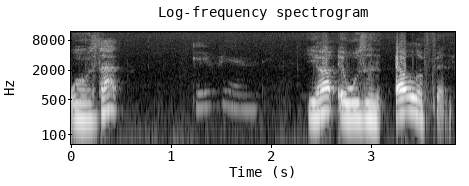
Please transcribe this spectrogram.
What was that? Elephant. Yeah, it was an elephant.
